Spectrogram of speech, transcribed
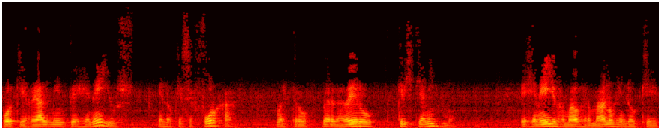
porque realmente es en ellos en los que se forja nuestro verdadero cristianismo. Es en ellos, amados hermanos, en los que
